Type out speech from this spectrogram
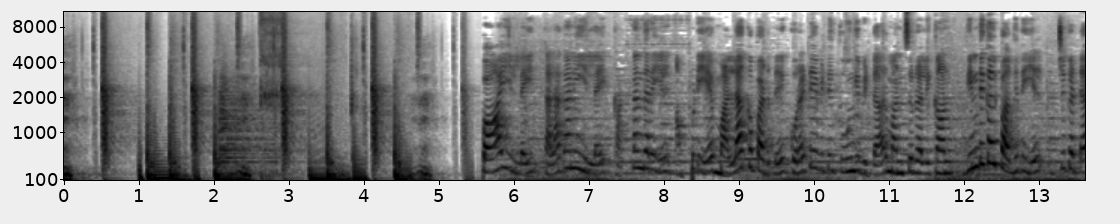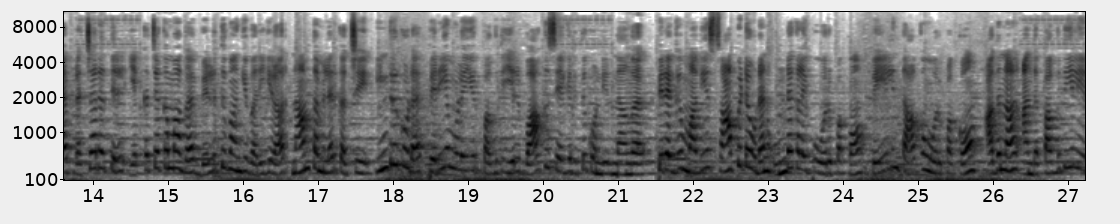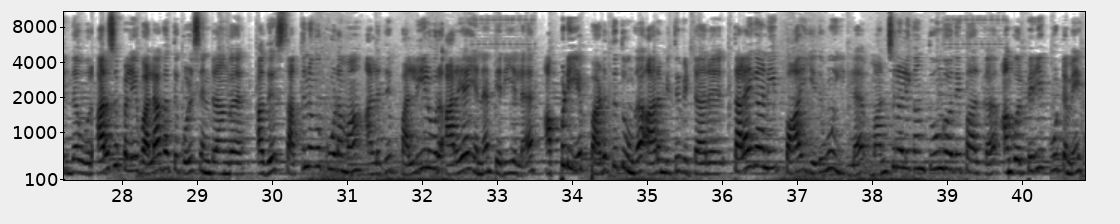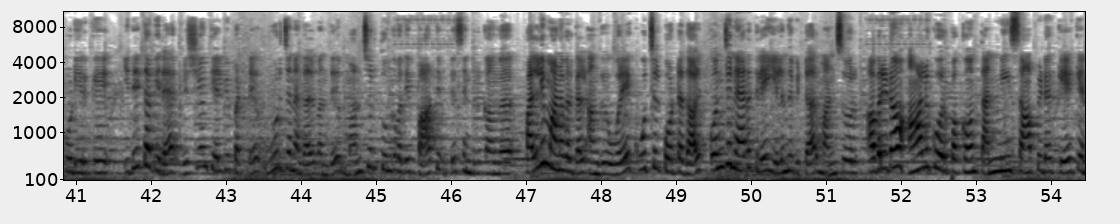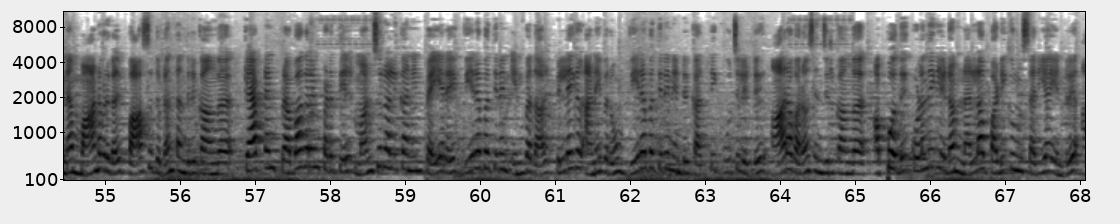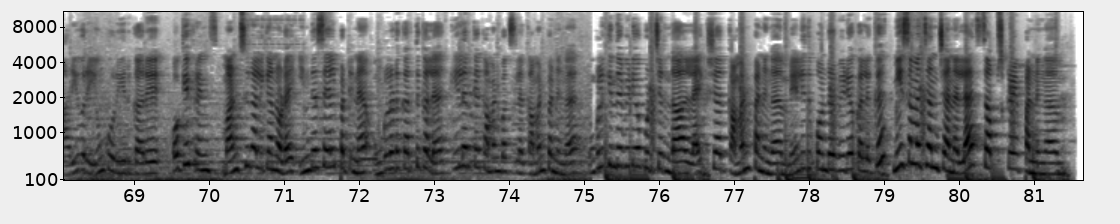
Listen. பாய் இல்லை தலகாணி இல்லை கட்டந்தரையில் அப்படியே மல்லாக்கப்படுத்து குரட்டை விட்டு தூங்கிவிட்டார் மன்சூர் அலிகான். திண்டுக்கல் பகுதியில் உச்சக்கட்ட பிரச்சாரத்தில் எக்கச்சக்கமாக வெளுத்து வாங்கி வருகிறார் நாம் தமிழர் கட்சி. இன்று கூட பெரிய முளையூர் பகுதியில் வாக்கு சேகரித்து கொண்டிருந்தாங்க. பிறகு மதியம் சாப்பிட்டவுடன் உண்டகலைப்பு ஒரு பக்கம் வெயிலின் தாக்கம் ஒரு பக்கம். அதனால் அந்த பகுதியில் இருந்த ஒரு அரசு பள்ளி வளாகத்துக்குள் சென்றாங்க. அது சத்துணவு கூடமா அல்லது பள்ளியில் ஒரு அறையா என தெரியல. அப்படியே படுத்து தூங்க ஆரம்பித்து விட்டாரு. தலைகாணி பாய் எதுவும் இல்ல. மன்சூர் அலிகான் தூங்குவதை பார்க்க அங்க ஒரு பெரிய கூட்டமே கூடியிருக்கு. இதை தவிர விஷயம் கேள்விப்பட்டு ஊர்ஜனங்கள் வந்து மன்சூர் தூங்குவதை பார்த்துவிட்டு சென்றிருக்காங்க. பள்ளி மாணவர்கள் அங்கு ஒரே கூச்சல் போட்டதால் கொஞ்ச நேரத்திலே எழுந்து விட்டார் மன்சூர் அவரிடம் ஆளுக்கு ஒரு பக்கம் தண்ணி சாப்பிட கேக் என மாணவர்கள் பாசத்துடன் தந்திருக்காங்க. கேப்டன் பிரபாகரன் படத்தில் மன்சூர் அலிகானின் பெயரை வீரபத்திரன் என்பதால் பிள்ளைகள் அனைவரும் வீரபத்திரன் என்று கத்தி கூச்சலிட்டு ஆரவாரம் செஞ்சிருக்காங்க. அப்போது குழந்தைகளிடம் நல்லா படிக்கணும் சரியா என்று அறிவுரையும் கூறியிருக்காரு. ஓகே ஃப்ரெண்ட்ஸ் மன்சூர் அலிகானோட இந்த செயல் பற்றின உங்களோட கருத்துக்களை கீழே இருக்க கமெண்ட் பாக்ஸ்ல கமெண்ட் பண்ணுங்க. உங்களுக்கு இந்த வீடியோ பிடிச்சிருந்தா லைக் ஷேர் கமெண்ட் பண்ணுங்க. மேல் இது போன்ற வீடியோக்களுக்கு மீசமச்சான் சேனலை சப்ஸ்கிரைப் பண்ணுங்க.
